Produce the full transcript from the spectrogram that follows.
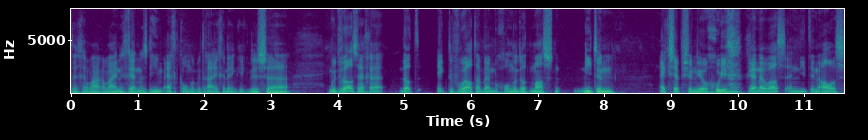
er waren weinig renners die hem echt konden bedreigen, denk ik. Dus ik moet wel zeggen dat ik de Vuelta ben begonnen dat Mas niet een exceptioneel goede renner was en niet in alles,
